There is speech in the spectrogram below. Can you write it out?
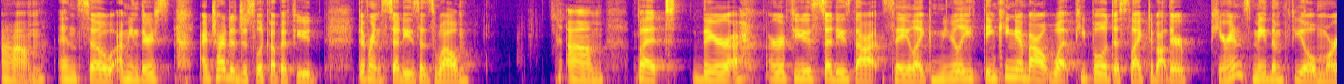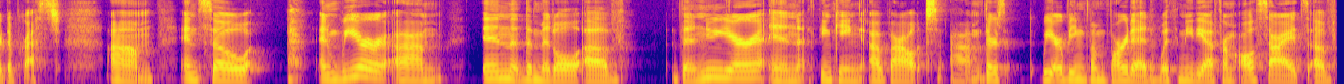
Um, and so, I mean, there's, I tried to just look up a few different studies as well. Um, but there are a few studies that say like merely thinking about what people disliked about their appearance made them feel more depressed. Um, and so, and we are um, in the middle of the new year and thinking about um, there's we are being bombarded with media from all sides of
